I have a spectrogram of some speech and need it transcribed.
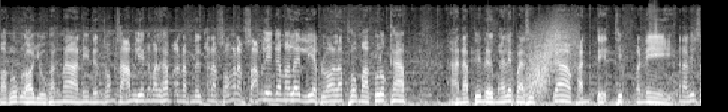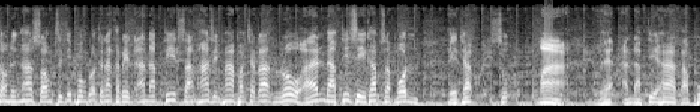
มักลุกรออยู่ข้างหน้านี่หนึ่งสองสามเรียงกันมาเลยครับอันดับหนึ่งอันดับสองอันดับสามเรียงกันมาเลยเรียบร้อยรับโทมักลุกครับ อันดับที่หนึ่งหมายเลข89 ขันติทิพมณี อันดับที่ 2 152 สิทธิพงศ์โรจนครินอันดับที่ 3 55พัชรโร อันดับทีสี่ 4 ครับสพลเตชะสุมา และอันดับที่ 5 ครับภู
